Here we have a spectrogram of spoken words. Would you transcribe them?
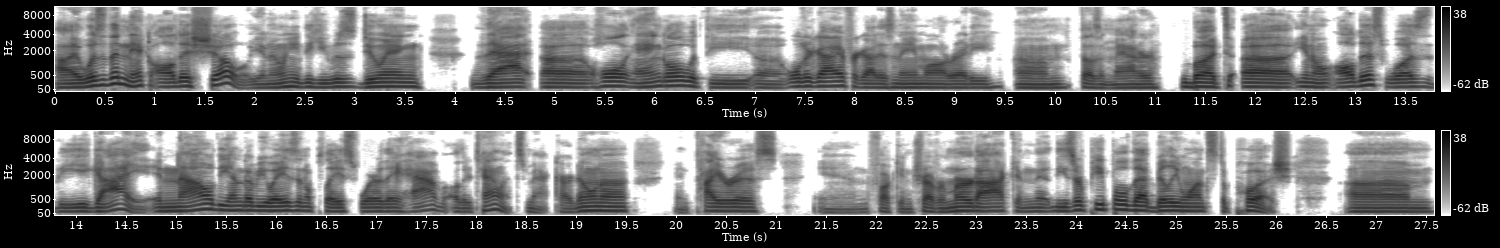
Uh, it was the Nick Aldis show. You know, he he was doing that uh whole angle with the uh older guy i forgot his name already um doesn't matter but uh you know aldis was the guy and now the nwa is in a place where they have other talents matt cardona and tyrus and fucking trevor murdoch and th- these are people that billy wants to push. Um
